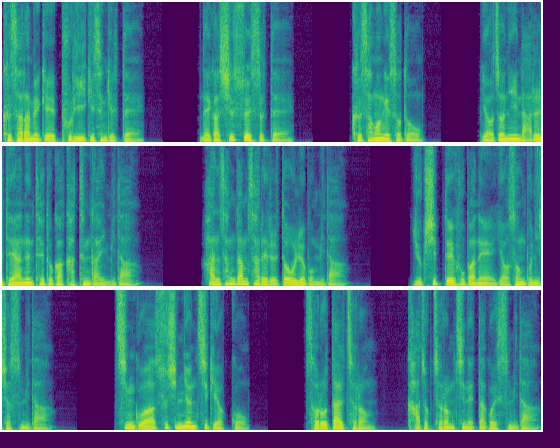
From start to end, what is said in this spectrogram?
그 사람에게 불이익이 생길 때, 내가 실수했을 때, 그 상황에서도 여전히 나를 대하는 태도가 같은가입니다. 한 상담 사례를 떠올려 봅니다. 60대 후반의 여성분이셨습니다. 친구와 수십 년 지기였고 서로 딸처럼 가족처럼 지냈다고 했습니다.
